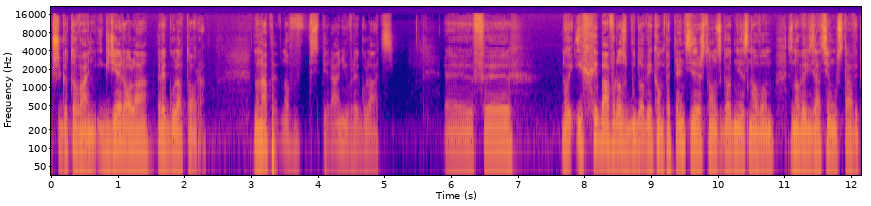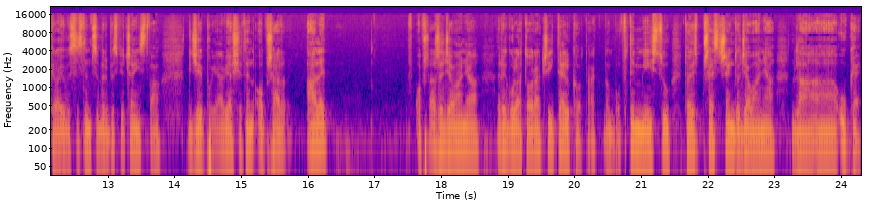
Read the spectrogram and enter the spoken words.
przygotowani i gdzie rola regulatora. No na pewno w wspieraniu w regulacji. E, W, no i chyba w rozbudowie kompetencji, zresztą zgodnie z nową, z nowelizacją ustawy Krajowy System Cyberbezpieczeństwa, gdzie pojawia się ten obszar, ale w obszarze działania regulatora, czyli telko, tak? no bo w tym miejscu to jest przestrzeń do działania dla UKE.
